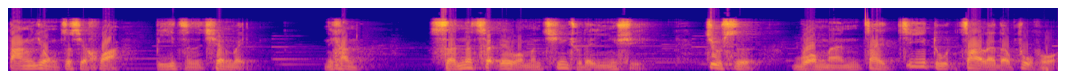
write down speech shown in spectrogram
当用这些话彼此劝慰。你看，神呢赐给我们清楚的允许，就是我们在基督再来的复活。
